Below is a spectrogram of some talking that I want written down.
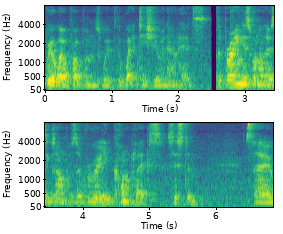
real world problems with the wet tissue in our heads. The brain is one of those examples of a really complex system. So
